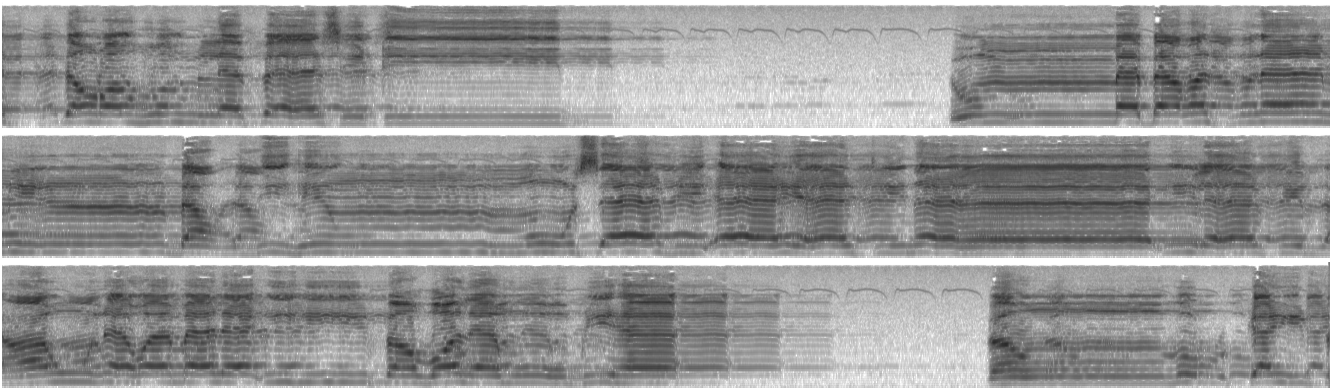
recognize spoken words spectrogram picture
أكثرهم لفاسقين. ثم بعثنا من بعدهم موسى بآياتنا إلى فرعون وملئه فظلموا بها. فانظر كيف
